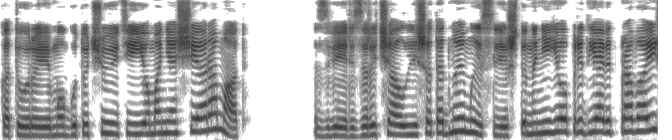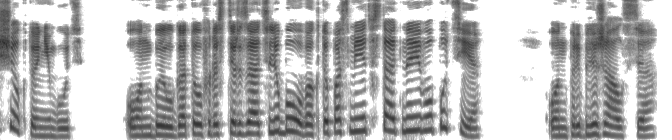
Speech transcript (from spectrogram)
которые могут учуять ее манящий аромат. Зверь зарычал лишь от одной мысли, что на нее предъявит права еще кто-нибудь. Он был готов растерзать любого, кто посмеет встать на его пути. Он приближался,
